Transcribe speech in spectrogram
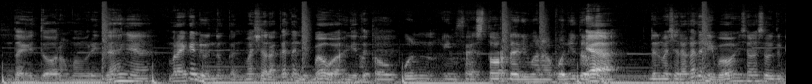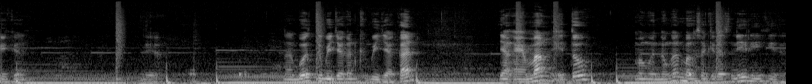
entah itu orang pemerintahnya. Mereka diuntungkan. Masyarakat yang di bawah gitu. Ataupun investor dari mana pun itu. Ya dan masyarakat yang di bawah sangat selalu dirugikan. Iya. Nah, buat kebijakan-kebijakan yang emang itu menguntungkan bangsa kita sendiri gitu.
